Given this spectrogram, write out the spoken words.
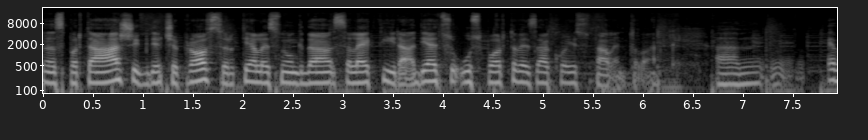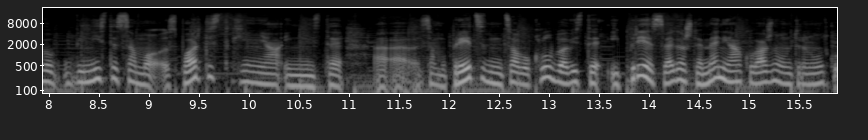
e, sportaši gdje će profesor tjelesnog da selektira djecu u sportove za koje su talentovani. Um, Evo, vi niste samo sportistkinja i niste a, a, samo predsjednica ovog kluba, vi ste i prije svega, što je meni jako važno u ovom trenutku,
